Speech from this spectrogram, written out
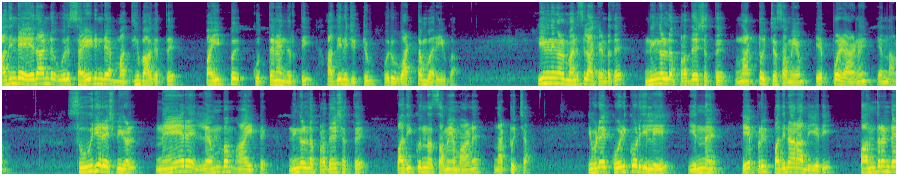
അതിന്റെ ഏതാണ്ട് ഒരു സൈഡിന്റെ മധ്യഭാഗത്ത് പൈപ്പ് കുത്തനെ നിർത്തി അതിനു ചുറ്റും ഒരു വട്ടം വരയുക. ഇനി നിങ്ങൾ മനസ്സിലാക്കേണ്ടത് നിങ്ങളുടെ പ്രദേശത്ത് നട്ടുച്ച സമയം എപ്പോഴാണ് എന്നാണ്. സൂര്യരശ്മികൾ നേരെ ലംബം ആയിട്ട് നിങ്ങളുടെ പ്രദേശത്ത് പതിക്കുന്ന സമയമാണ് നട്ടുച്ച. ഇവിടെ കോഴിക്കോട് ജില്ലയിൽ ഇന്ന് ഏപ്രിൽ പതിനാറാം തീയതി പന്ത്രണ്ട്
